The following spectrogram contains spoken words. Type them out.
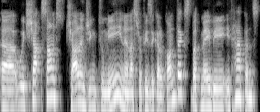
uh, which sh- sounds challenging to me in an astrophysical context, but maybe it happens.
